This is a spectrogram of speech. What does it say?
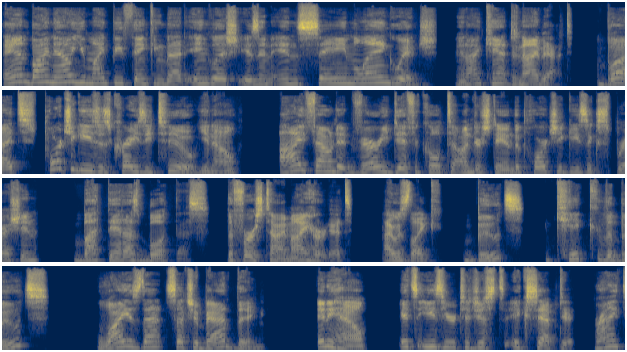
And by now you might be thinking that English is an insane language, and I can't deny that. But Portuguese is crazy too, you know? I found it very difficult to understand the Portuguese expression bater as botas. The first time I heard it, I was like, boots? Kick the boots? Why is that such a bad thing? Anyhow, it's easier to just accept it, right?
